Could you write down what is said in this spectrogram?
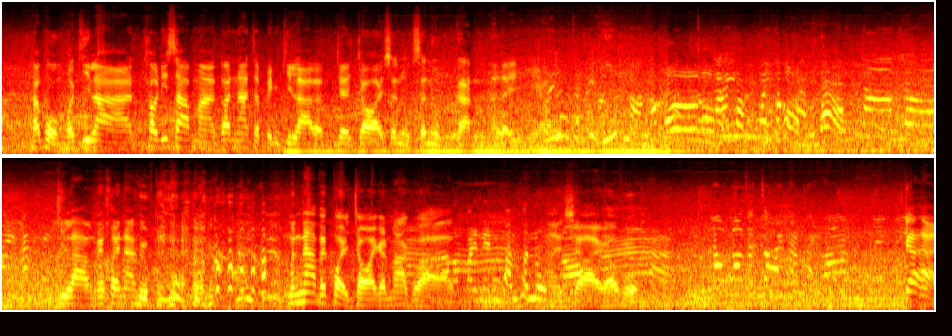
ๆครับผมเพราะกีฬาเท่าที่ทราบมาก็น่าจะเป็นกีฬาแบบจอยๆสนุกสนุกๆกันอะไรอย่างเงี้ยเฮ้ยเราจะไม่ฮึดเหรอเออเราไม่แบบไม่ก่อนหรือเปล่า นานเลยนักเรียนกีฬาไม่ค่อยน่าฮึบ มันน่าไปปล่อยจอยกันมากกว่าเราไปเน้นความสนุกเนาะใช่ครับผมเราเราจะจอยแบบไหนบ้าง ก็อา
